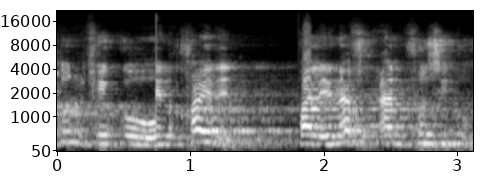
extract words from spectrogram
তুনফিকু মিন খায়রিন ফালিনাফস আনফুসিকুম।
